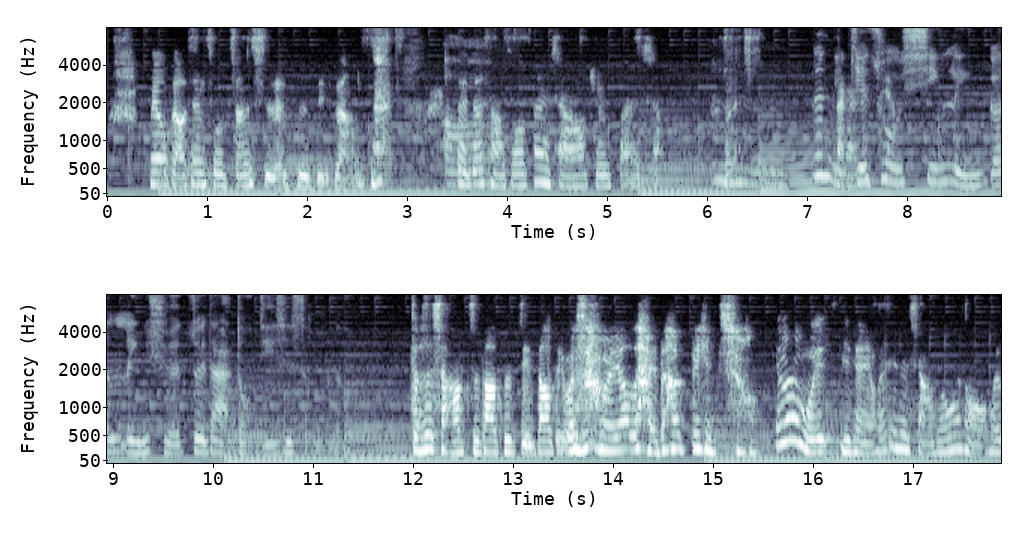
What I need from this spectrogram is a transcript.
没有表现出真实的自己这样子？对，就想说更想要去分享。对，嗯，那你接触心灵跟灵学最大的动机是什么呢？就是想要知道自己到底为什么要来到地球，因为我以前也会一直想说，为什么我会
